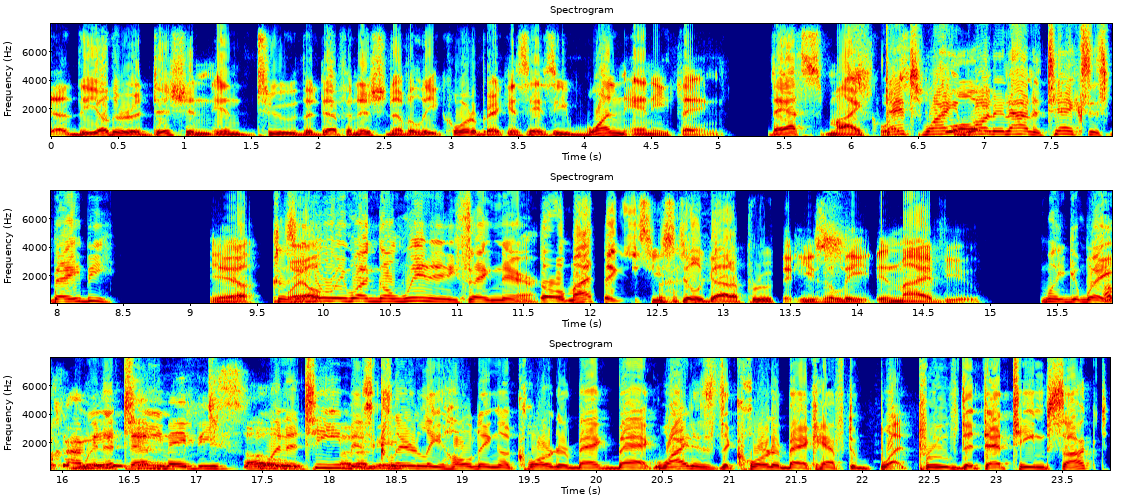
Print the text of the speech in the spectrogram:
uh, the other addition into the definition of elite quarterback is has he won anything? That's my question. That's why he Well- wanted out of Texas, baby. yeah. Because Well, he knew he wasn't going to win anything there. so my thing is he's still got to prove that he's elite, in my view. Well, you- wait. Okay, I when mean, a that team may be so. when a team but I is mean, clearly holding a quarterback back, why does the quarterback have to what prove that that team sucked?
